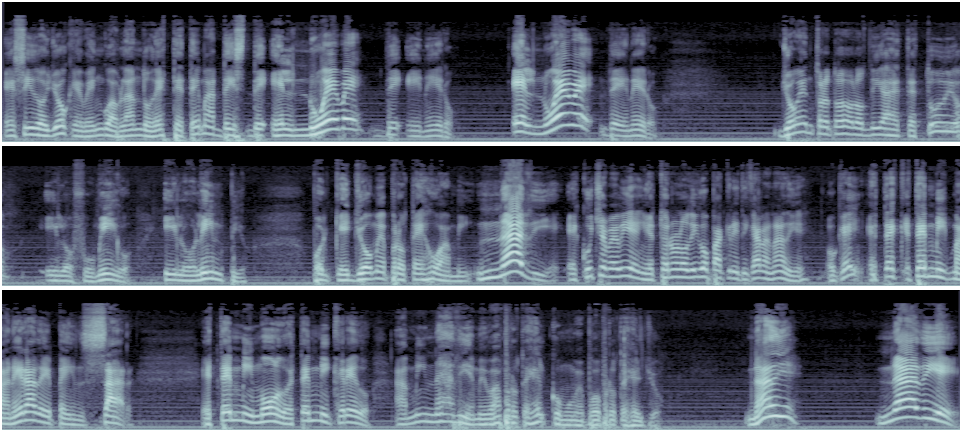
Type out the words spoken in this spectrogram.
he sido yo que vengo hablando de este tema desde el 9 de enero. El 9 de enero. Yo entro todos los días a este estudio y lo fumigo y lo limpio porque yo me protejo a mí. Nadie, escúcheme bien, esto no lo digo para criticar a nadie, ¿ok? Este, esta es mi manera de pensar, este es mi modo, este es mi credo. A mí nadie me va a proteger como me puedo proteger yo. Nadie, nadie,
